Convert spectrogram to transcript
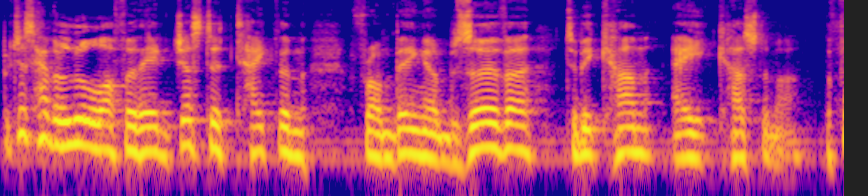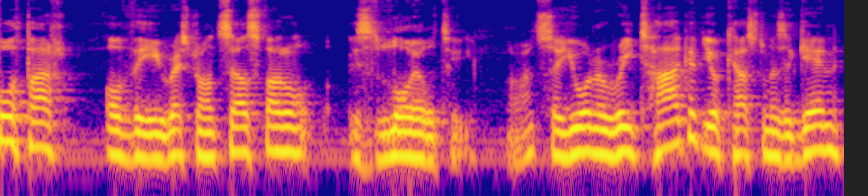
But just have a little offer there just to take them from being an observer to become a customer. The fourth part of the restaurant sales funnel is loyalty. All right, so you want to retarget your customers again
